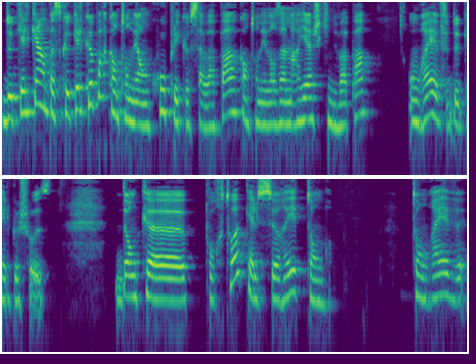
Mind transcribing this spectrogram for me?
de, quelqu'un? Parce que quelque part, quand on est en couple et que ça va pas, quand on est dans un mariage qui ne va pas, on rêve de quelque chose. Donc, euh, pour toi, quel serait ton ton rêve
